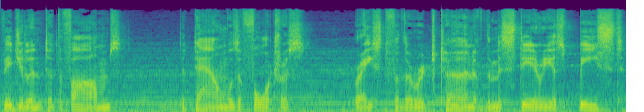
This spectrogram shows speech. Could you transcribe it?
vigilant at the farms. The town was a fortress, braced for the return of the mysterious beast.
